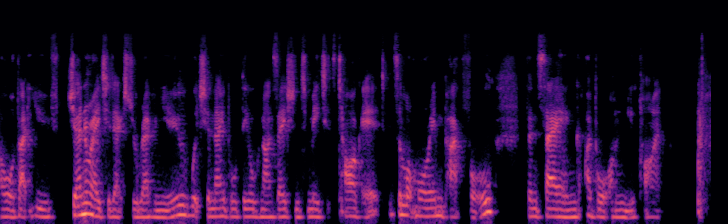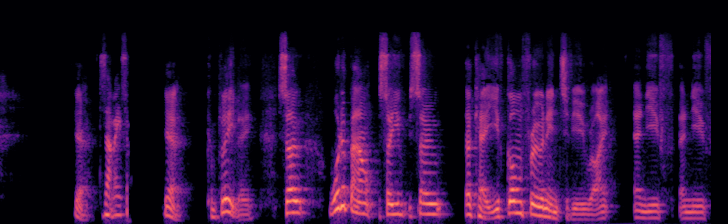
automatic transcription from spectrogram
or that you've generated extra revenue which enabled the organization to meet its target it's a lot more impactful than saying i bought on a new client. Yeah. Does that make sense? Yeah completely. So what about so you so okay you've gone through an interview right? And you've and you've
